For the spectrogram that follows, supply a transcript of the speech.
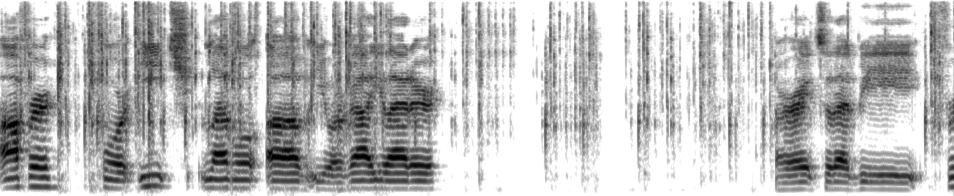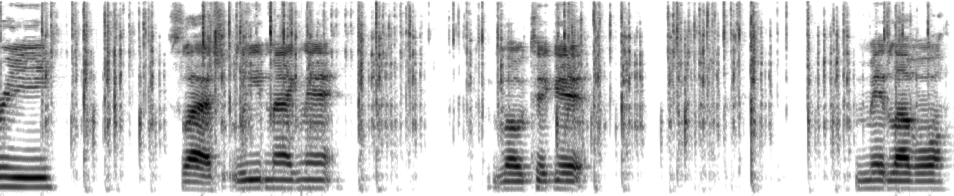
offer for each level of your value ladder. Alright, so that'd be free slash lead magnet, low ticket, mid level,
